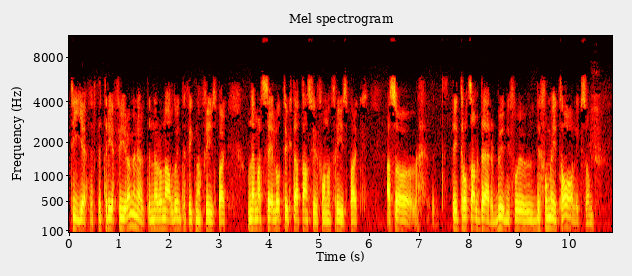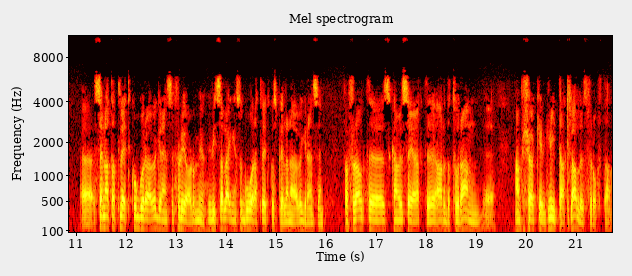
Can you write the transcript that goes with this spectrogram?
10, efter 3-4 minuter när Ronaldo inte fick någon frispark. Och när Marcelo tyckte att han skulle få någon frispark. Alltså, det är trots allt derby. Får, det får man ju ta liksom. Eh, sen att Atletico går över gränsen, för det gör de ju. I vissa lägen så går Atletico-spelarna över gränsen. Framförallt eh, så kan vi säga att eh, Arda Turan, han försöker glidtackla alldeles för ofta.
